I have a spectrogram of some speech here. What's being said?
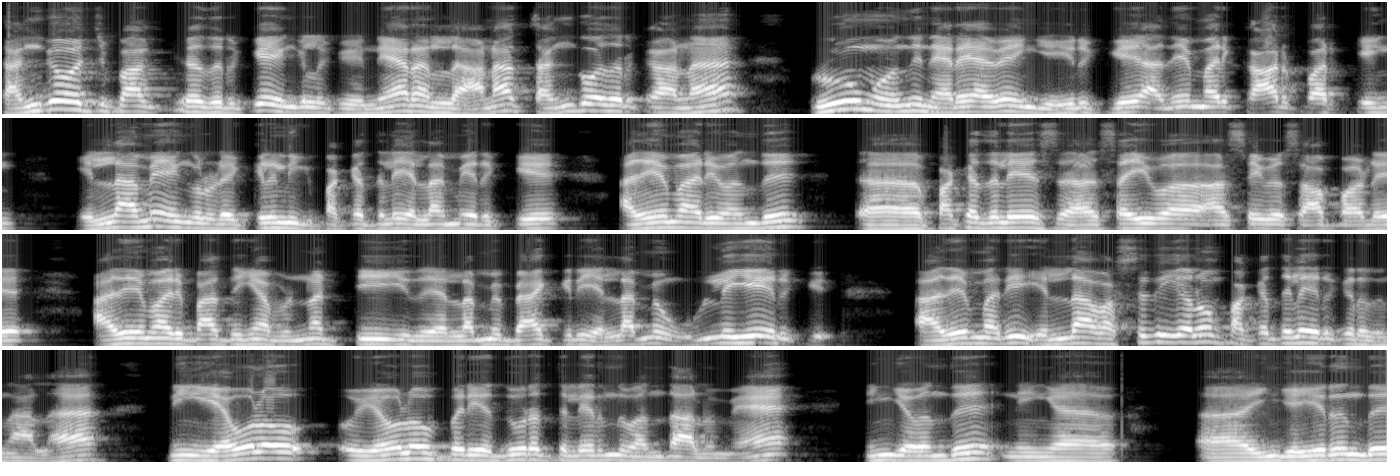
தங்க வச்சு பார்க்கறதுக்கு எங்களுக்கு நேரம் இல்லை. ஆனால் தங்குவதற்கான ரூம் வந்து நிறையாவே இங்கே இருக்குது அதே மாதிரி கார் பார்க்கிங் எல்லாமே எங்களுடைய கிளினிக் பக்கத்தில் எல்லாமே இருக்குது அதே மாதிரி வந்து பக்கத்துலேயே ச சைவ அசைவ சாப்பாடு அதே மாதிரி பார்த்தீங்க அப்படின்னா டீ இது எல்லாமே பேக்கரி எல்லாமே உள்ளேயே இருக்குது அதே மாதிரி எல்லா வசதிகளும் பக்கத்தில் இருக்கிறதுனால நீங்கள் எவ்வளோ எவ்வளோ பெரிய தூரத்திலேருந்து வந்தாலுமே இங்கே வந்து நீங்கள் இங்கே இருந்து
